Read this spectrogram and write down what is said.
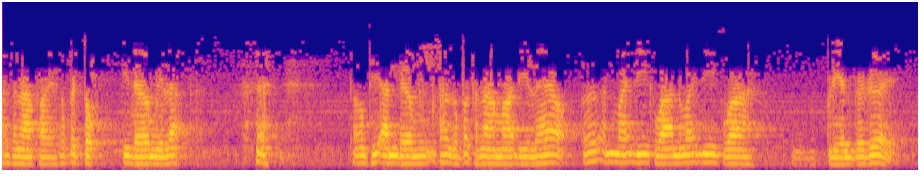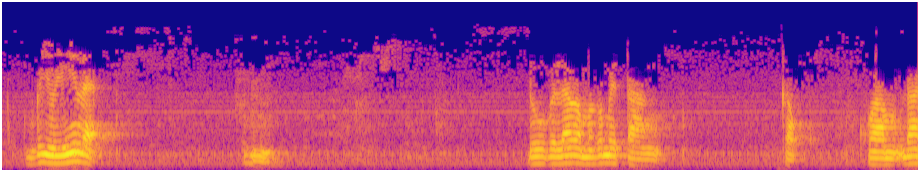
พัฒนาไปเขาไปตกที่เดิมอีกแล้วทั้งที่อันเดิมท่านก็พัฒนามาดีแล้ว เอออันใหม่ดีกว่าอันใหม่ดีกว่า เปลี่ยนไปเรื่อย มันก็อยู่อย่างนี้แหละดูไปแล้วมันก็ไม่ต่าง กับความได้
